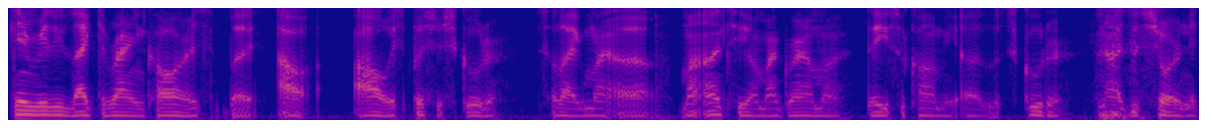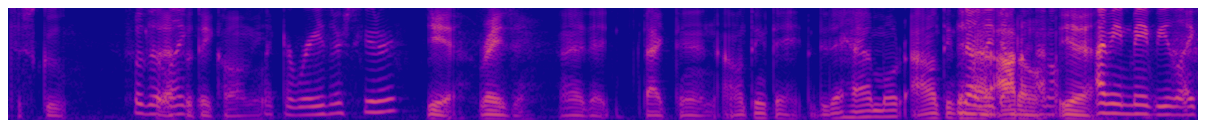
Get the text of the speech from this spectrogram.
Didn't really like to ride in cars, but I I always push a scooter. So like my uh my auntie or my grandma, they used to call me a uh scooter, and I just shortened it to scoot. Was so that's like, what they call me. like a razor scooter? yeah, Razor. I had that back then. I don't think they did they have motor. I don't think they no, had they auto. I don't. yeah, I mean, maybe like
